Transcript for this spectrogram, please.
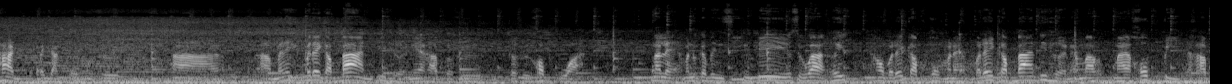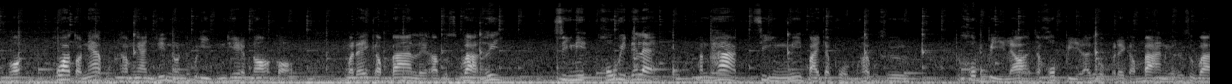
ภาคไปจากผมก็คืออ่าอ่าไม่ได้ไม่ได้กลับบ้านที่เถิดเนี่ยครับก็คือก็คือครอบครัว นั่นแหละมันก็เป็นสิ่งที่รู้สึกว่าเฮ้ยเราไม่ได้กลับผมนะไม่ได้กลับบ้านที่เถิดนะมามาครบปีนะครับเพราะเพราะว่าตอนนี้ผมทำงานอยู่ที่นนทบุรีกรุงเทพนาะก็ไมาได้กลับบ้านเลยครับรู้สึกว่าเฮ้ยสิ่งนี้โควิดนี่แหละ มันพากสิ่งนี้ไปจากผมครับคือครบปีแล้วจะครบปีแล้วที่ผมไม่ได้กลับบ้านก็รู้สึกว่า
